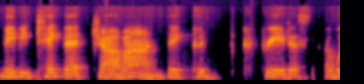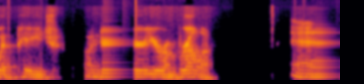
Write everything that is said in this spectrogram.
maybe take that job on. They could create a, a web page under your umbrella. And,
